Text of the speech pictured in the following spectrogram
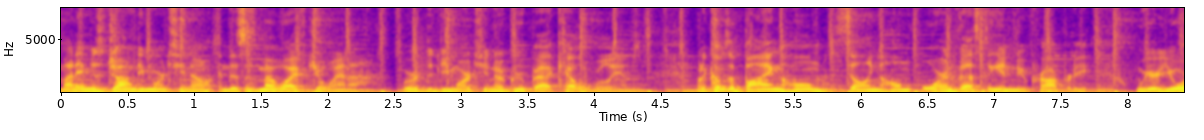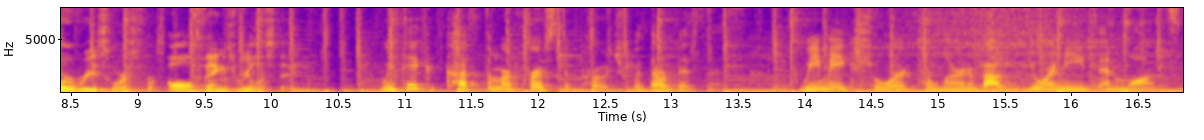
My name is John DiMartino, and this is my wife Johanna. We're at the DiMartino Group at Keller Williams. When it comes to buying a home, selling a home, or investing in new property, we are your resource for all things real estate. We take a customer first approach with our business. We make sure to learn about your needs and wants,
